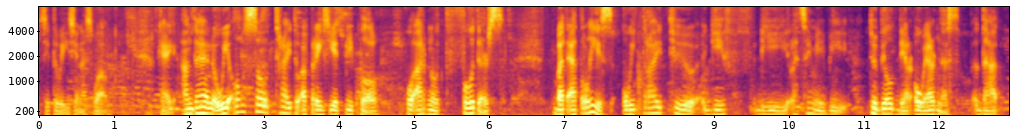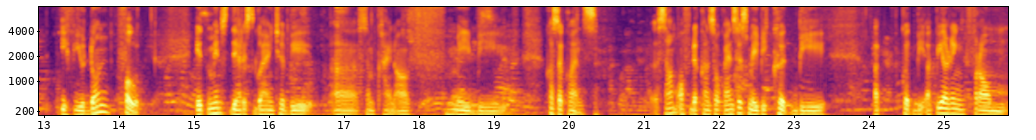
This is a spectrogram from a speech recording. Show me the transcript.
situation as well. Okay, and then we also try to appreciate people who are not voters, but at least we try to give the, let's say, maybe to build their awareness that if you don't vote, it means there is going to be uh, some kind of maybe consequence. Some of the consequences maybe could be could be appearing from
